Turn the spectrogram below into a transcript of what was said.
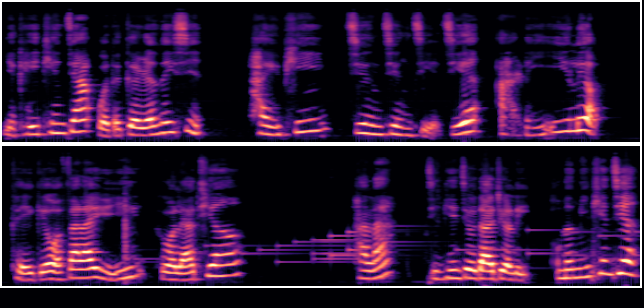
也可以添加我的个人微信“汉语拼音静静姐姐二零一六”，可以给我发来语音和我聊天哦。好啦，今天就到这里，我们明天见。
